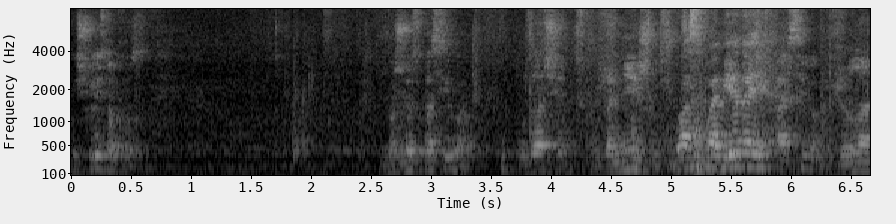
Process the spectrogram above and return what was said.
Еще есть вопросы? Большое спасибо. Удачи в дальнейшем. Вас с победой! Спасибо. Желаю.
